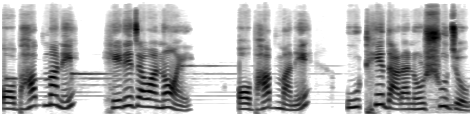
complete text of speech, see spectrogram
অভাব মানে হেরে যাওয়া নয়, অভাব মানে উঠে দাঁড়ানোর সুযোগ।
